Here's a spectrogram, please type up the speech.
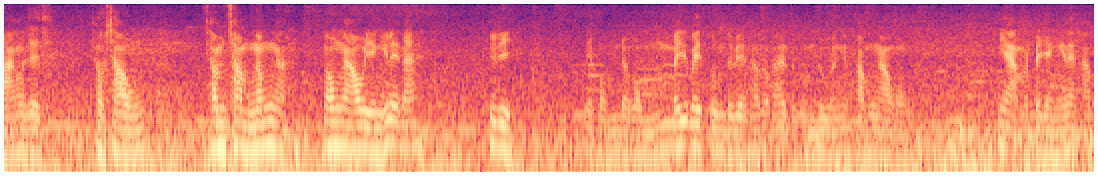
ล้างมันจะเฉาเฉาๆช่ำช่ำๆงำงเงาเงาๆอย่างนี้เลยนะดูดิเนี่ยผมเดี๋ยวผมไม่ไม่ซูมทะเบียนครับทุกท่านเดี๋ยวผมดูความเงาของเนี่ยมันเป็นอย่างนี้นะครับ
